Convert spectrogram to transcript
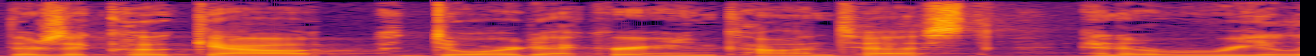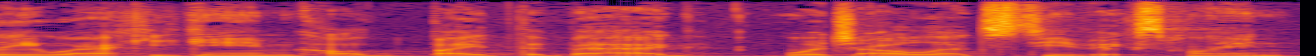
There's a cookout, a door decorating contest, and a really wacky game called Bite the Bag, which I'll let Steve explain.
